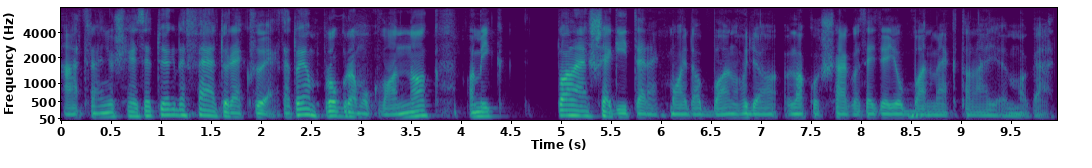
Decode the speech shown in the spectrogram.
hátrányos helyzetűek, de feltörekvőek. Tehát olyan programok vannak, amik talán segítenek majd abban, hogy a lakosság az egyre jobban megtalálja önmagát.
